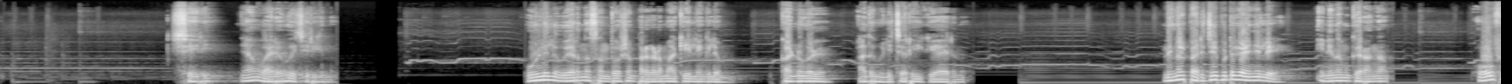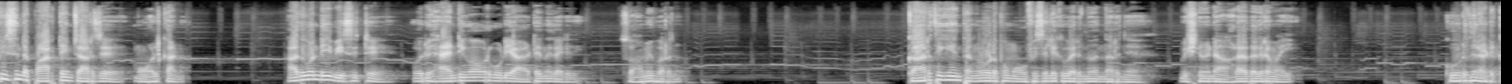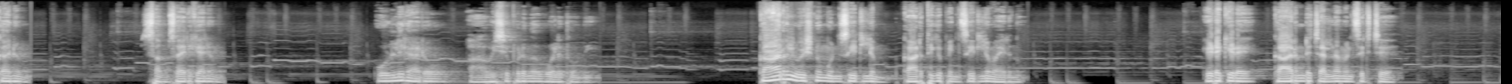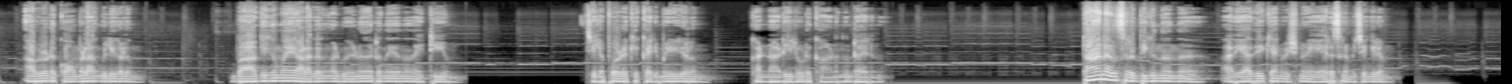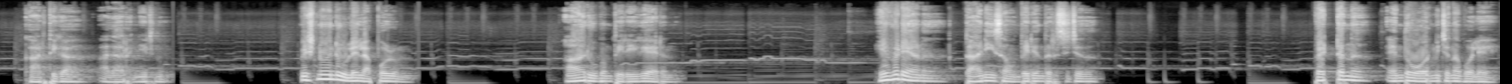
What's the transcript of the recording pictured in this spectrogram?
ശരി ഞാൻ വരവ് വച്ചിരിക്കുന്നു. ഉള്ളിൽ ഉയർന്ന സന്തോഷം പ്രകടമാക്കിയില്ലെങ്കിലും കണ്ണുകൾ അത് വിളിച്ചറിയിക്കുകയായിരുന്നു. നിങ്ങൾ പരിചയപ്പെട്ട് കഴിഞ്ഞില്ലേ? ഇനി നമുക്ക് ഇറങ്ങാം. ഓഫീസിന്റെ പാർട്ട് ടൈം ചാർജ് മോൾക്കാണ്. അതുകൊണ്ട് ഈ വിസിറ്റ് ഒരു ഹാൻഡിങ് ഓവർ കൂടി ആട്ടെ എന്ന് കരുതി. സ്വാമി പറഞ്ഞു. കാർത്തികേയൻ തങ്ങളോടൊപ്പം ഓഫീസിലേക്ക് വരുന്നു എന്നറിഞ്ഞ് വിഷ്ണുവിന് ആഹ്ലാദകരമായി. കൂടുതൽ അടുക്കാനും സംസാരിക്കാനും ഉള്ളിലാരോ ആവശ്യപ്പെടുന്നത് പോലെ തോന്നി. കാറിൽ വിഷ്ണു മുൻസീറ്റിലും കാർത്തിക പിൻസീറ്റിലുമായിരുന്നു. ഇടയ്ക്കിടെ കാറിന്റെ ചലനമനുസരിച്ച് അവളുടെ കോമളാങ്കുലികളും ഭാഗികമായ അളകങ്ങൾ വീണു നിറഞ്ഞിരുന്ന നെറ്റിയും ചിലപ്പോഴൊക്കെ കരിമിഴികളും കണ്ണാടിയിലൂടെ കാണുന്നുണ്ടായിരുന്നു. താൻ അത് ശ്രദ്ധിക്കുന്നുവെന്ന് അറിയാതിരിക്കാൻ വിഷ്ണു ഏറെ ശ്രമിച്ചെങ്കിലും കാർത്തിക അതറിഞ്ഞിരുന്നു. വിഷ്ണുവിന്റെ ഉള്ളിൽ അപ്പോഴും ആ രൂപം തിരിയുകയായിരുന്നു. എവിടെയാണ് താൻ ഈ സൗന്ദര്യം ദർശിച്ചത്? പെട്ടെന്ന് എന്തോ ഓർമ്മിച്ചെന്ന പോലെ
